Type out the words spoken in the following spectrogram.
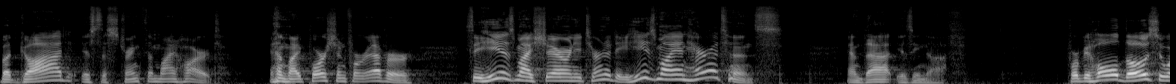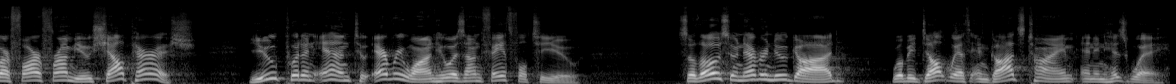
But God is the strength of my heart and my portion forever. See, He is my share in eternity, He is my inheritance, and that is enough. For behold, those who are far from you shall perish. You put an end to everyone who is unfaithful to you. So those who never knew God will be dealt with in God's time and in His way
